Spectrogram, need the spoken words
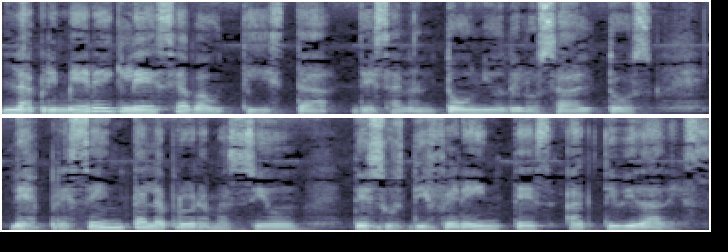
La primera iglesia bautista de San Antonio de los Altos les presenta la programación de sus diferentes actividades.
